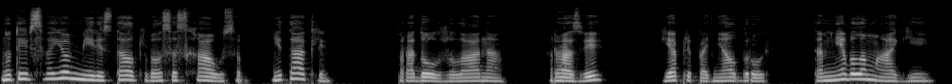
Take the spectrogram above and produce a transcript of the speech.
«Но ты и в своем мире сталкивался с хаосом, не так ли?» Продолжила она. «Разве?» Я приподнял бровь. «Там не было магии,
